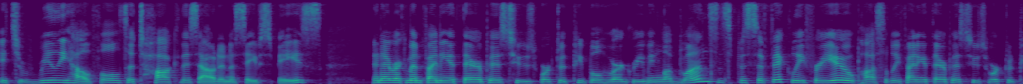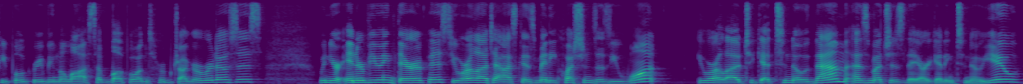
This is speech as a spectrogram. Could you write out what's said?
It's really helpful to talk this out in a safe space. And I recommend finding a therapist who's worked with people who are grieving loved ones, and specifically for you, possibly finding a therapist who's worked with people grieving the loss of loved ones from drug overdoses. When you're interviewing therapists, you are allowed to ask as many questions as you want. You are allowed to get to know them as much as they are getting to know you.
